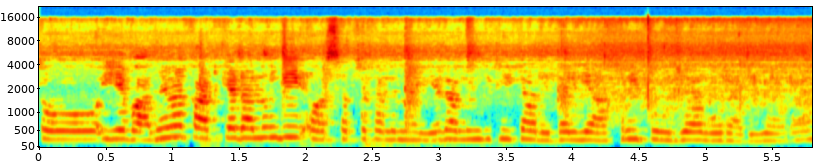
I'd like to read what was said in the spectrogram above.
तो ये बाद में मैं काट के डालूँगी और सबसे पहले मैं ये डालूँगी, ठीक है? और इधर ये आखिरी टूर जो है वो रेडी हो रहा है।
